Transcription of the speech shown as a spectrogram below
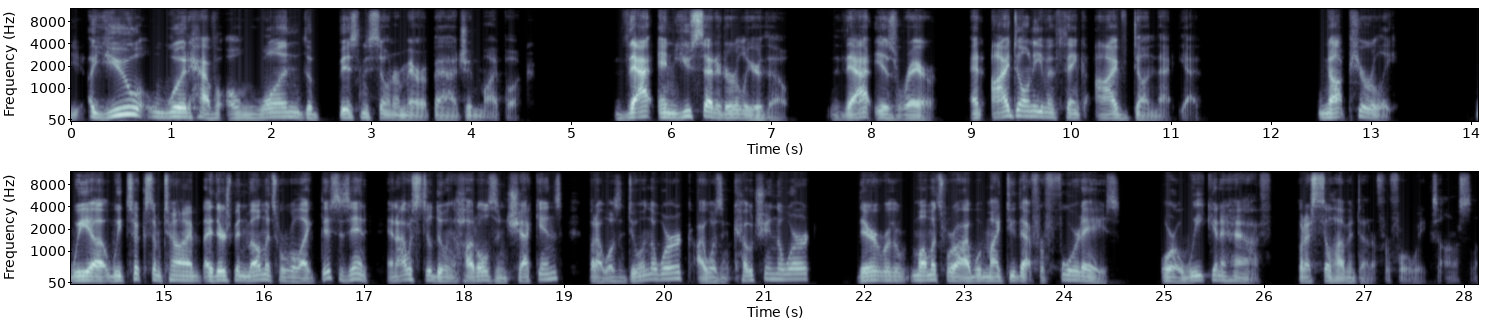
uh, you would have, uh, won the business owner merit badge in my book. That and you said it earlier, though, that is rare, and I don't even think I've done that yet. Not purely. We, uh, we took some time uh, there's been moments where we're like, "This is in," and I was still doing huddles and check-ins, but I wasn't doing the work, I wasn't coaching the work. There were the moments where I would might do that for 4 days or a week and a half, but I still haven't done it for 4 weeks, honestly.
